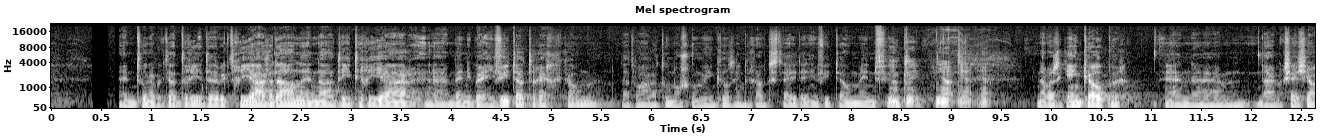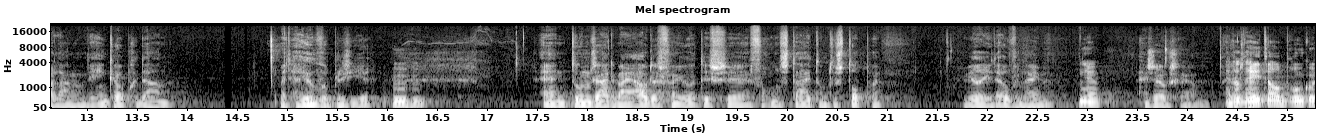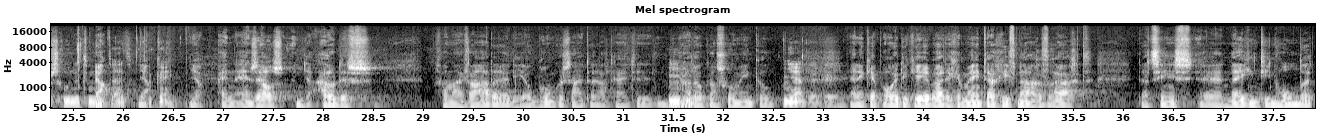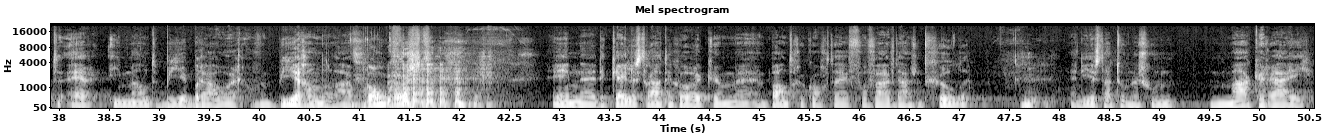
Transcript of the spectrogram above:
En toen heb ik dat drie, dat heb ik drie jaar gedaan. En na die drie jaar ben ik bij Invito terechtgekomen. Dat waren toen nog schoenwinkels in de grote steden. Invito, Mansfield. Oké, okay. ja, ja, ja. En daar was ik inkoper. En uh, daar heb ik zes jaar lang de inkoop gedaan. Met heel veel plezier. Mm -hmm. En toen zeiden mijn ouders van... joh, het is uh, voor ons tijd om te stoppen. Wil je het overnemen? Ja. En zo is het. En dat heette al Bronco schoenen toen ja, de tijd? Ja, okay. ja. En, en zelfs de ouders van mijn vader, die ook Broncos uiteraard heette, die Mhm. had ook al zo'n winkel. Ja. En ik heb ooit een keer bij de gemeentearchief nagevraagd dat sinds eh, 1900 er iemand, bierbrouwer of een bierhandelaar Bronkhorst, in eh, de Kelenstraat in Gorkum eh, een pand gekocht heeft voor 5000 gulden. En die is daar toen een schoenmakerij,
